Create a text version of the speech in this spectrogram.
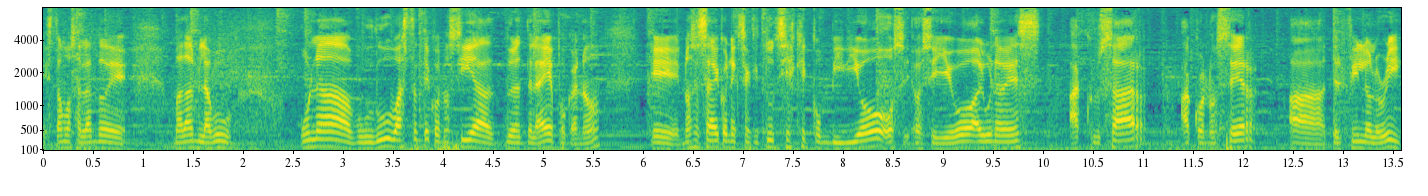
Estamos hablando de Madame Labou, una vudú bastante conocida durante la época, ¿no? No se sabe con exactitud si es que convivió o se, o se llegó alguna vez a cruzar, a conocer a Delphine Lolory.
